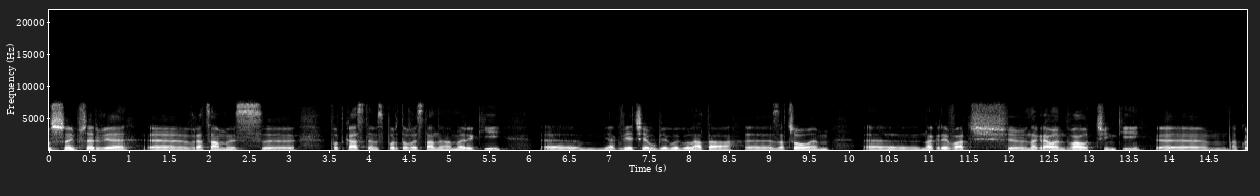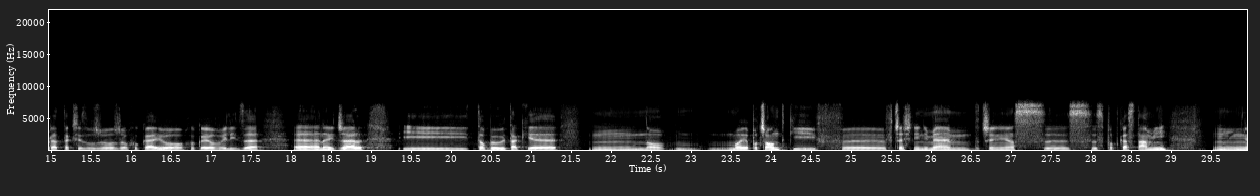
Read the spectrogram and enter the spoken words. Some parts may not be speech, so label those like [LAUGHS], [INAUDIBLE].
dłuższej przerwie wracamy z podcastem Sportowe Stany Ameryki. Jak wiecie, ubiegłego lata zacząłem nagrywać, nagrałem dwa odcinki. Akurat tak się złożyło, że o hokeju, o hokejowej lidze NHL i to były takie mm, no, moje początki. Wcześniej nie miałem do czynienia z, z, z podcastami. Mm,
